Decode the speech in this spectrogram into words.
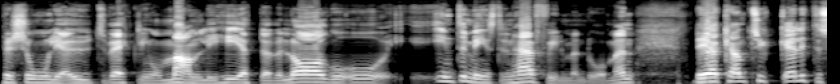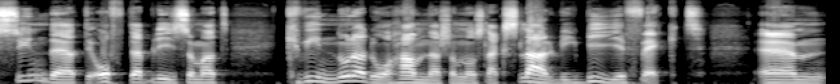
personliga utveckling och manlighet överlag och, och inte minst i den här filmen då. Men det jag kan tycka är lite synd är att det ofta blir som att kvinnorna då hamnar som någon slags slarvig bieffekt. Ehm,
